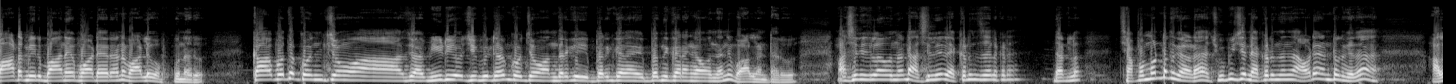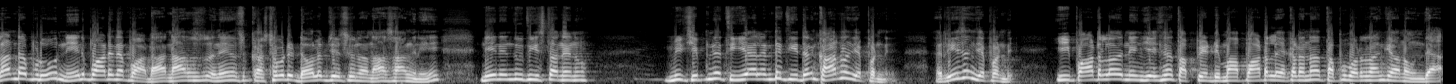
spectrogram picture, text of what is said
పాట మీరు బాగానే పాడారు అని వాళ్ళే ఒప్పుకున్నారు. కాకపోతే కొంచెం వీడియో చూపించడం కొంచెం అందరికీ ఇబ్బందికర ఇబ్బందికరంగా ఉందని వాళ్ళు అంటారు. అశ్లీలా ఉందంటే అశ్లీలు ఎక్కడ ఉంది అసలు అక్కడ దాంట్లో చెప్పమంటుంది కదా చూపించండి ఎక్కడ ఉందని ఆవిడే అంటుంది కదా. అలాంటప్పుడు నేను పాడిన పాట నా నేను కష్టపడి డెవలప్ చేసుకున్న నా సాంగ్ని నేను ఎందుకు తీస్తాను నేను? మీరు చెప్పిన తీయాలంటే తీయడానికి కారణం చెప్పండి రీజన్ చెప్పండి. ఈ పాటలో నేను చేసిన తప్పేంటి? మా పాటలో ఎక్కడైనా తప్పు పడడానికి ఏమైనా ఉందా?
